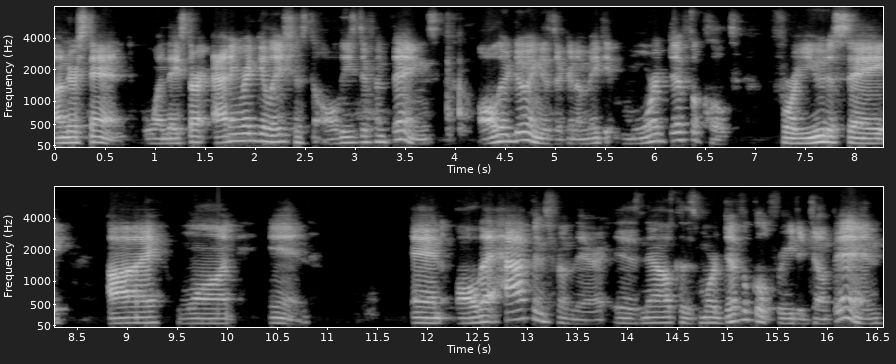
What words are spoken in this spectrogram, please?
Understand when they start adding regulations to all these different things, all they're doing is they're going to make it more difficult for you to say, I want in. And all that happens from there is now because it's more difficult for you to jump in,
